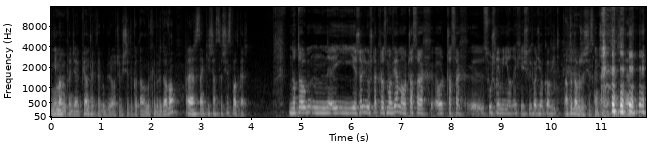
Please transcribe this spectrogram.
Nie mamy poniedziałek, piątek tego biura, oczywiście tylko tam mamy hybrydowo, ale raz na jakiś czas coś się spotkać. No to mm, jeżeli już tak rozmawiamy o czasach, o czasach y, słusznie minionych, jeśli chodzi o COVID, A to dobrze się skończyło. W sensie, nie?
